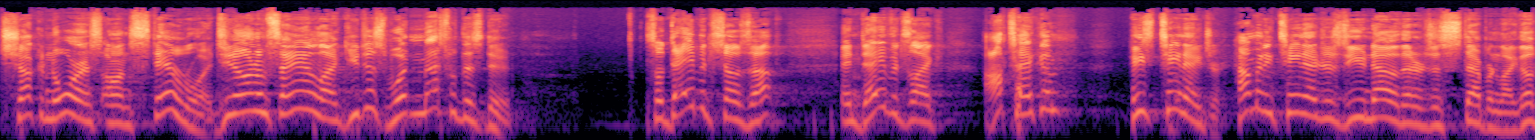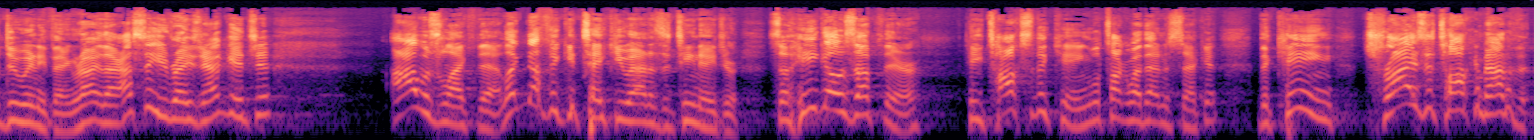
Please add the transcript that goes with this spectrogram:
Chuck Norris on steroids. You know what I'm saying? Like, you just wouldn't mess with this dude. So David shows up, and David's like, I'll take him. He's a teenager. How many teenagers do you know that are just stubborn? Like, they'll do anything, right? Like, I see you raising, I get you. I was like that. Like, nothing could take you out as a teenager. So he goes up there he talks to the king. We'll talk about that in a second. The king tries to talk him out of it.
